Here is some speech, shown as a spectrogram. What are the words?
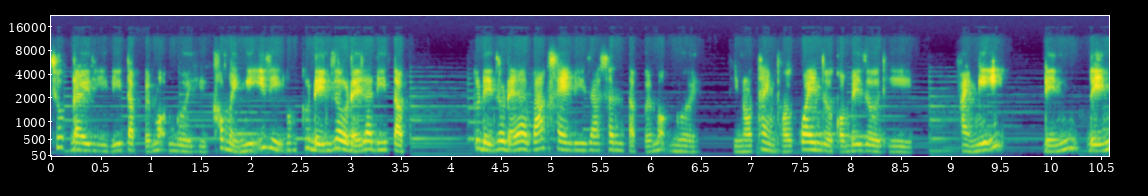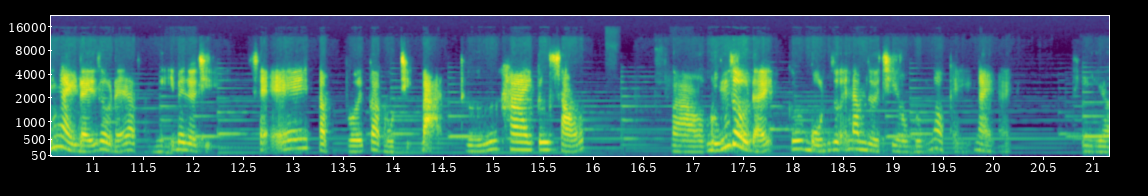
trước đây thì đi tập với mọi người thì không phải nghĩ gì không cứ đến giờ đấy là đi tập. Cứ đến giờ đấy là vác xe đi ra sân tập với mọi người thì nó thành thói quen rồi. Còn bây giờ thì phải nghĩ đến đến ngày đấy rồi đấy là phải nghĩ. Bây giờ chị sẽ tập với cả một chị bạn thứ hai tư sáu vào đúng giờ đấy cứ bốn rưỡi năm giờ chiều đúng vào cái ngày đấy. Thì uh,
